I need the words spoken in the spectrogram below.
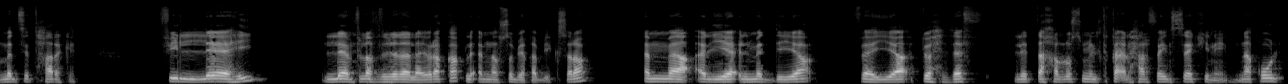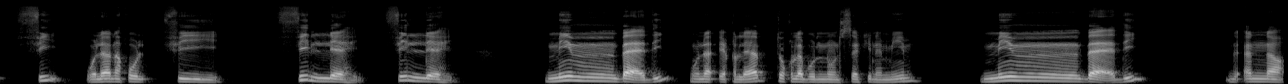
مد ست حركات في الله اللام في لفظ جلالة يرقق لأنه سبق بكسرة. أما الياء المادية فهي تحذف للتخلص من التقاء الحرفين الساكنين. نقول في ولا نقول في في الله في الله. من بعد هنا إقلاب تقلب النون الساكنة ميم. من بعد لأن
